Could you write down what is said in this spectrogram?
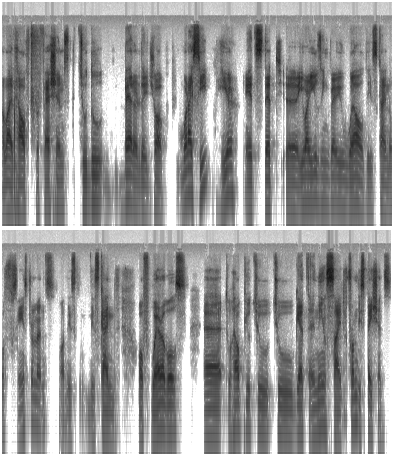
allied health professions to do better their job. What I see here it's that uh, you are using very well these kind of instruments or this this kind of wearables uh, to help you to to get an insight from these patients.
